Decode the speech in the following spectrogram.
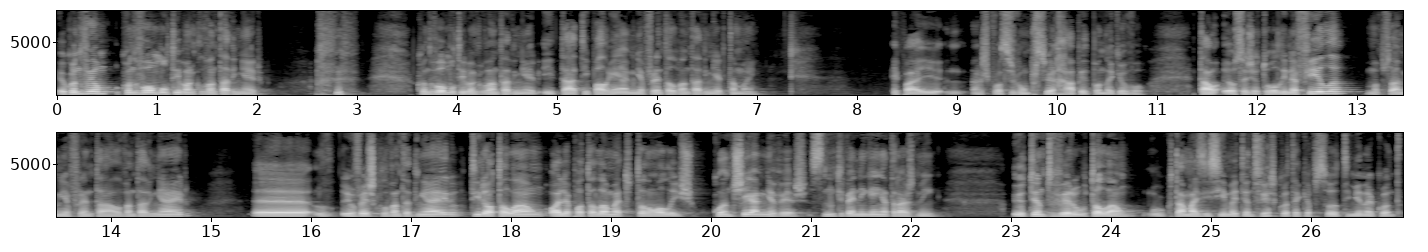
eu quando vou, quando vou ao multibanco levantar dinheiro, quando vou ao multibanco levantar dinheiro e está, tipo, alguém à minha frente a levantar dinheiro também, epá, acho que vocês vão perceber rápido para onde é que eu vou. Tá, ou seja, estou ali na fila, uma pessoa à minha frente está a levantar dinheiro, Uh, eu vejo que levanta dinheiro, tira o talão, olha para o talão, mete o talão ao lixo. Quando chega a minha vez, se não tiver ninguém atrás de mim, eu tento ver o talão, o que está mais em cima, e tento ver quanto é que a pessoa tinha na conta.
